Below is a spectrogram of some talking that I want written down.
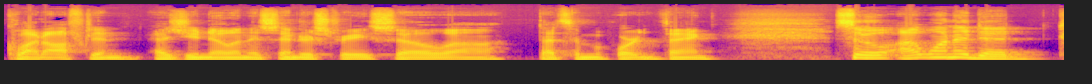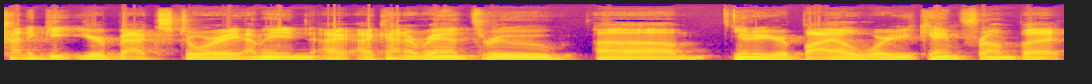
quite often as you know in this industry. So uh, that's an important thing. So i wanted to kind of get your backstory. I mean i, I kind of ran through um, you know your bio where you came from but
